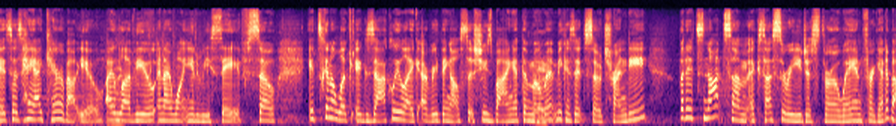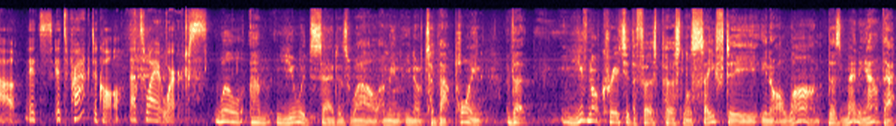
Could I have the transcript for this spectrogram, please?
it says, "Hey, I care about you. I love you, and I want you to be safe." So it's going to look exactly like everything else that she's buying at the moment because it's so trendy. But it's not some accessory you just throw away and forget about. It's it's practical. That's why it works. Well, um, you had said as well, I mean, you know, to that point, that you've not created the first personal safety, you know, alarm. There's many out there,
